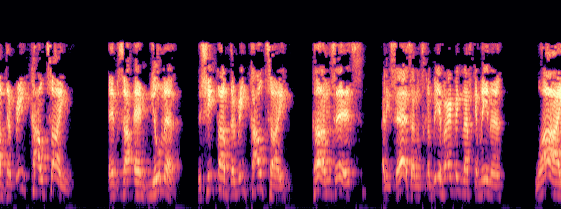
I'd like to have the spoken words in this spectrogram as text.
of the Rikaltzai in Yuma, the Shita of the Rikaltzai comes is, and he says, and it's going to be a very big nafkamina, why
